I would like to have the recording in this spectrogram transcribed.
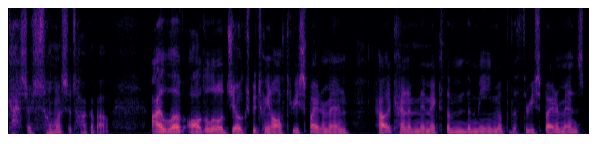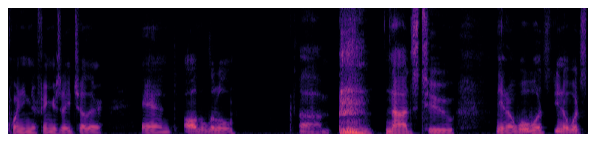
gosh, there's so much to talk about. I love all the little jokes between all three Spider-Men, how it kind of mimicked the, the meme of the three Spider-Mens pointing their fingers at each other, and all the little um, nods to, you know, well, what's, you know, what's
